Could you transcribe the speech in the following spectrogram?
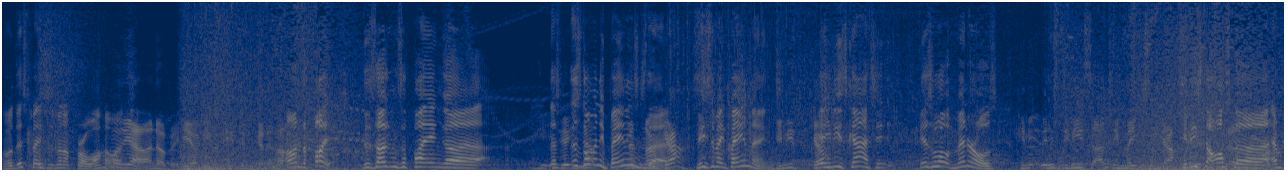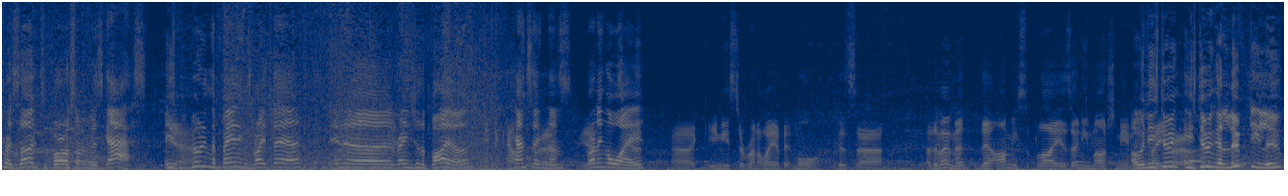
Well, this place has been up for a while. Well, actually. yeah, I know, but he only he didn't get it that. Oh, and the fight. The Zerglings are fighting. Uh, there's, there's not many there's no there. gas. He needs to make banelings. He needs Yeah, he gas. needs gas. He, he has a lot of minerals. He, he needs to actually make some gas. He needs to ask uh, Emperor Zerg to borrow some of his gas. He's Yeah. building the banelings right there in uh, range of the bio, cancelling them. Yeah, running away. Uh, he needs to run away a bit more because uh, at the moment the army supply is only marginally in Oh, and he's doing he's doing a loop-de-loop,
